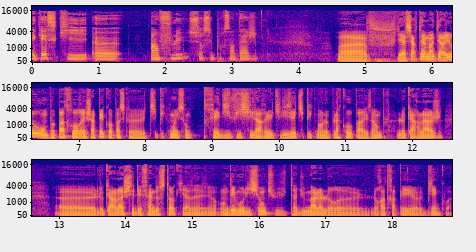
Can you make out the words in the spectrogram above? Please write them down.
Et qu'est-ce qui euh, influe sur ce pourcentage? Bah, Il y a certains matériaux où on peut pas trop réchapper, quoi, parce que typiquement ils sont très difficiles à réutiliser. Typiquement le placo, par exemple, le carrelage. Euh, le carrelage, c'est des fins de stock. Y a- en démolition, tu as du mal à le, le rattraper euh, bien, quoi.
